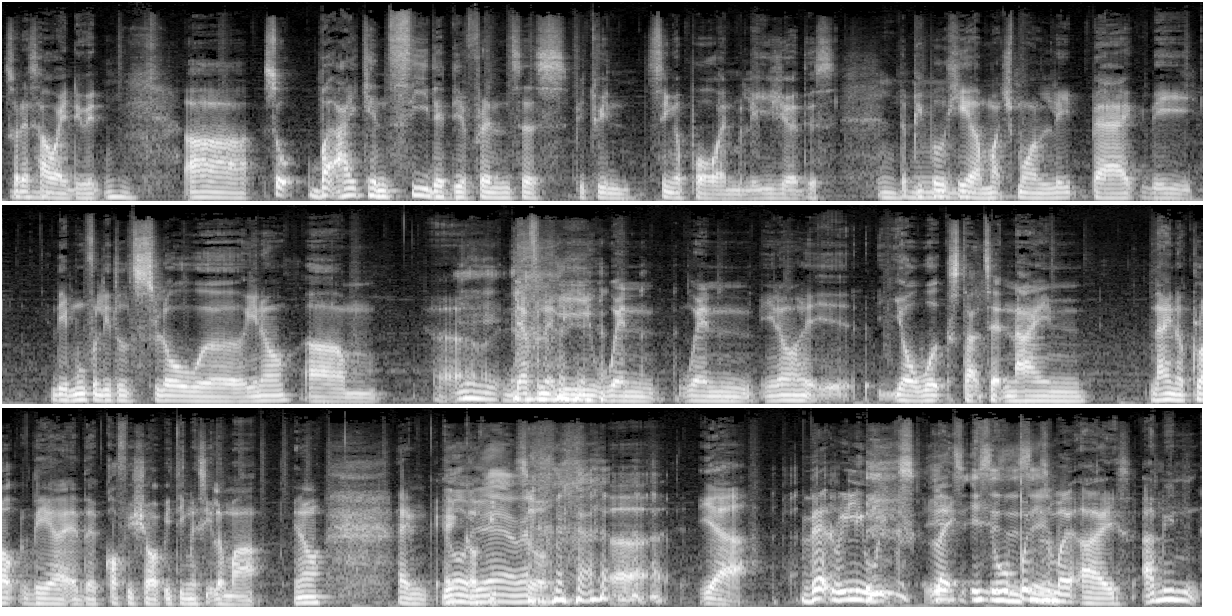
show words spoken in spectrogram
So that's how I do it. Mm-hmm. Uh, so but I can see the differences between Singapore and Malaysia. This the people Mm-hmm. here are much more laid back. They they move a little slower. You know. Um, uh, Yeah, yeah. definitely when when you know your work starts at nine nine o'clock they are at the coffee shop eating nasi lemak you know and, and Oh, coffee yeah, so uh, yeah that really works like It's- it's the opens my eyes i mean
